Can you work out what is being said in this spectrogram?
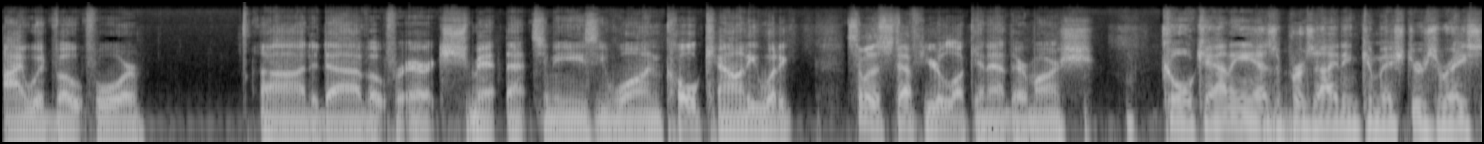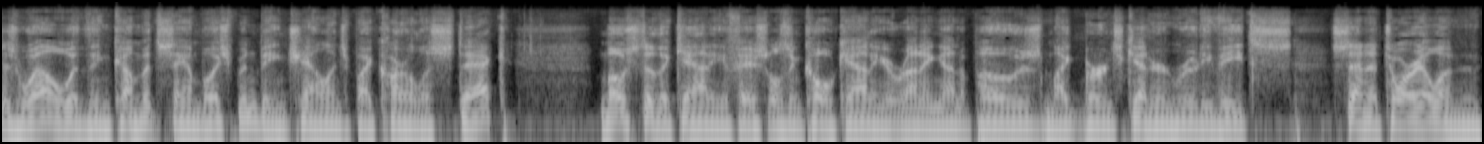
I would vote for. Uh, did I vote for Eric Schmitt? That's an easy one. Cole County. What? A, some of the stuff you're looking at there, Marsh. Cole County has a presiding commissioner's race as well, with incumbent Sam Bushman being challenged by Carla Steck. Most of the county officials in Cole County are running unopposed. Mike Burns, Kenner, and Rudy Veets senatorial and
